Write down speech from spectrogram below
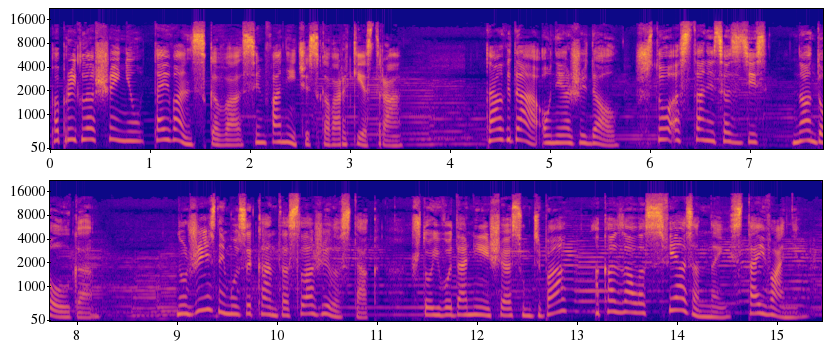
по приглашению Тайваньского симфонического оркестра. Тогда он не ожидал, что останется здесь надолго. Но жизнь музыканта сложилась так, что его дальнейшая судьба оказалась связанной с Тайванем.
